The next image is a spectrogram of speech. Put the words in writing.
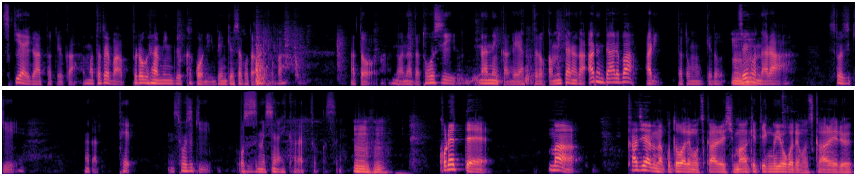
付き合いがあったというか、まあ、例えばプログラミング過去に勉強したことがあるとか、あと、まあなんだ、投資何年間がやったとかみたいなのがあるんであればありだと思うけど、うんうんゼロなら正直、なんかて、正直おすすめしないかなとかですね。うんうん。これって、まあ、カジュアルな言葉でも使われるし、マーケティング用語でも使われる、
